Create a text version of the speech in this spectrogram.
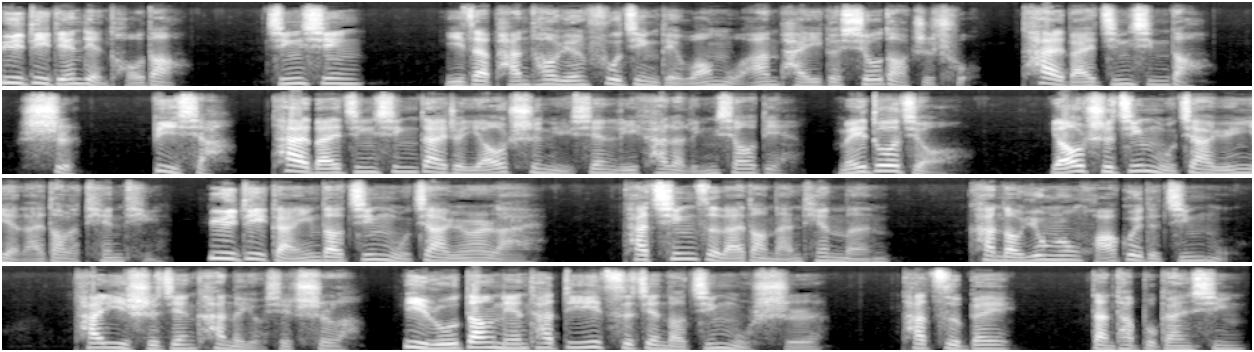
玉帝点点头道：“金星，你在蟠桃园附近给王母安排一个修道之处。”太白金星道：“是，陛下。”太白金星带着瑶池女仙离开了凌霄殿。没多久，瑶池金母驾云也来到了天庭。玉帝感应到金母驾云而来，他亲自来到南天门，看到雍容华贵的金母，他一时间看得有些吃了。一如当年他第一次见到金母时，他自卑，但他不甘心，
